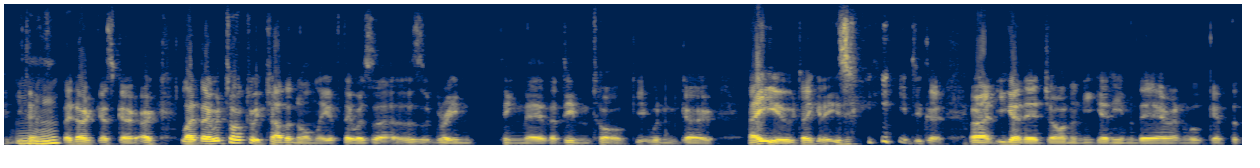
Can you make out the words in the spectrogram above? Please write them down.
you mm-hmm. they don't just go oh, like they would talk to each other normally if there was a, there was a green thing there that didn't talk, you wouldn't go, "Hey, you, take it easy." you just go, "All right, you go there, John, and you get him there, and we'll get the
